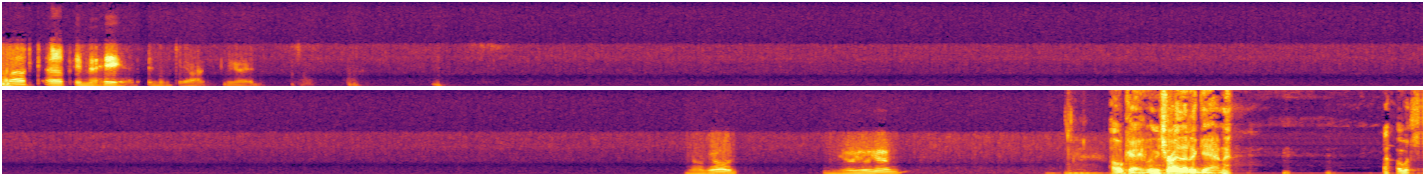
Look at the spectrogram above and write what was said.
fucked up in the head is what they are. Good. Okay, let me try that again. I was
